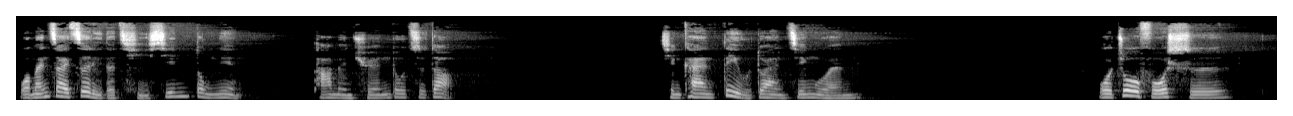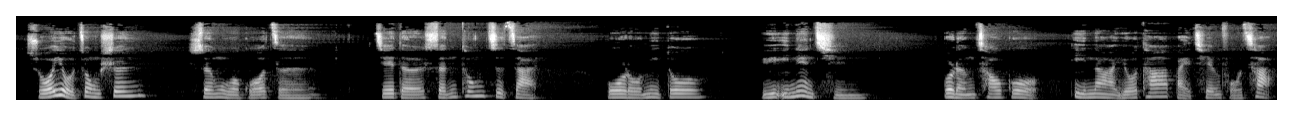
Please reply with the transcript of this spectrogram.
我们在这里的起心动念，他们全都知道。请看第五段经文：我作佛时，所有众生生我国者，皆得神通自在，波罗蜜多，于一念顷，不能超过亦那由他百千佛刹，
